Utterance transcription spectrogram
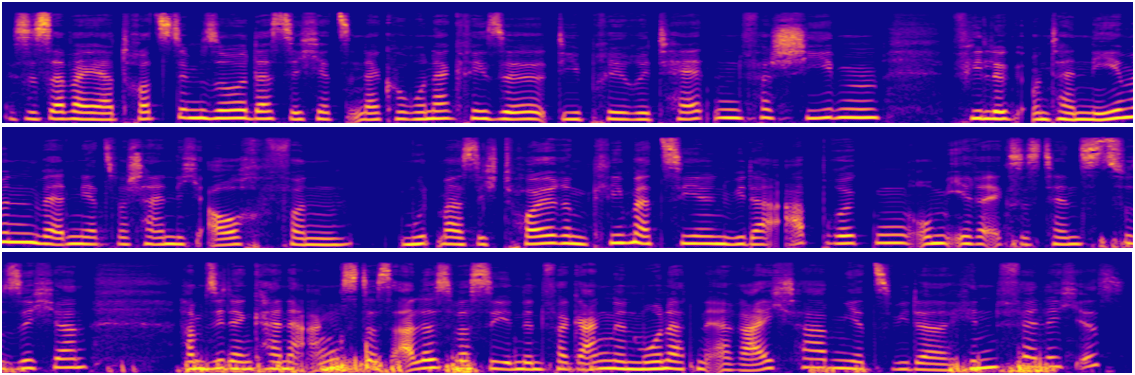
Es ist aber ja trotzdem so, dass sich jetzt in der Corona-Krise die Prioritäten verschieben. Viele Unternehmen werden jetzt wahrscheinlich auch von mutmaßlich teuren Klimazielen wieder abrücken, um ihre Existenz zu sichern. Haben Sie denn keine Angst, dass alles, was Sie in den vergangenen Monaten erreicht haben, jetzt wieder hinfällig ist?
